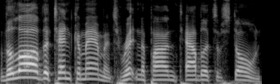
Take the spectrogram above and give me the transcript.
The law of the Ten Commandments written upon tablets of stone.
